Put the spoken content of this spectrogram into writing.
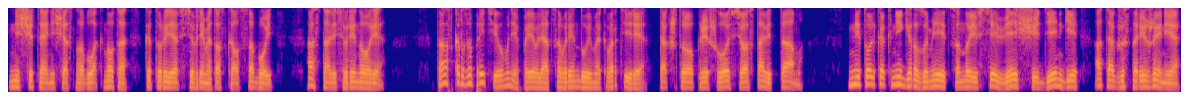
не считая несчастного блокнота, который я все время таскал с собой, остались в Реноре. Таскар запретил мне появляться в арендуемой квартире, так что пришлось все оставить там. Не только книги, разумеется, но и все вещи, деньги, а также снаряжение,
